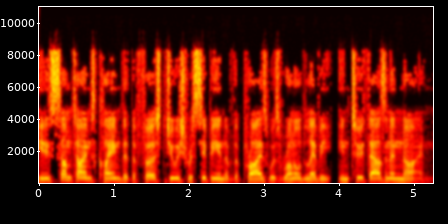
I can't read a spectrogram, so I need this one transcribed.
It is sometimes claimed that the first Jewish recipient of the prize was Ronald Levy, in 2009.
